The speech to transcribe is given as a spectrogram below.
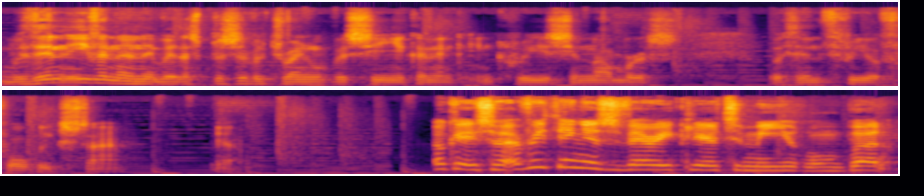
within even in, with a specific training machine, you can increase your numbers within three or four weeks time. Yeah. Okay, so everything is very clear to me, Jeroen, but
